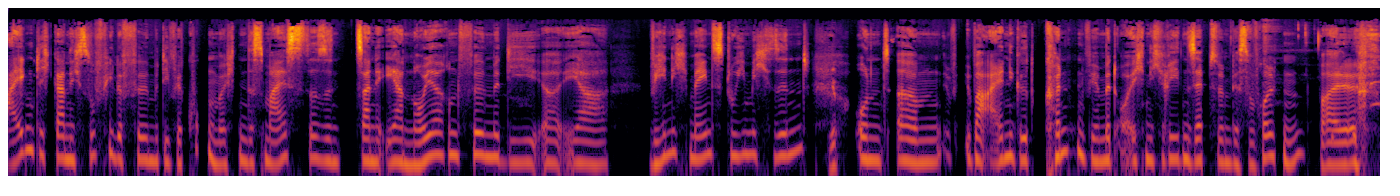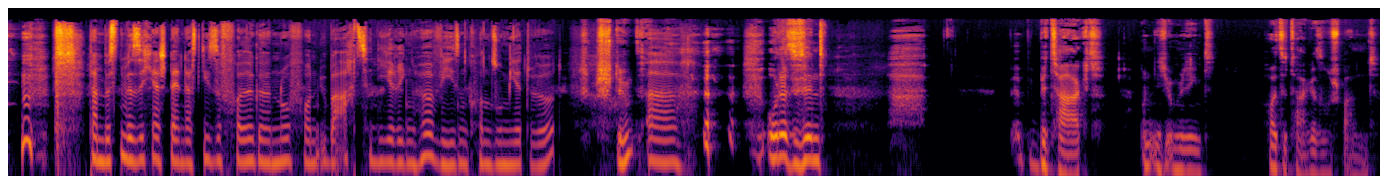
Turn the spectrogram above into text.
eigentlich gar nicht so viele Filme, die wir gucken möchten. Das meiste sind seine eher neueren Filme, die äh, eher wenig mainstreamig sind. Yep. Und ähm, über einige könnten wir mit euch nicht reden, selbst wenn wir es wollten, weil dann müssten wir sicherstellen, dass diese Folge nur von über 18-jährigen Hörwesen konsumiert wird. Stimmt. Äh, Oder sie sind betagt und nicht unbedingt heutzutage so spannend,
